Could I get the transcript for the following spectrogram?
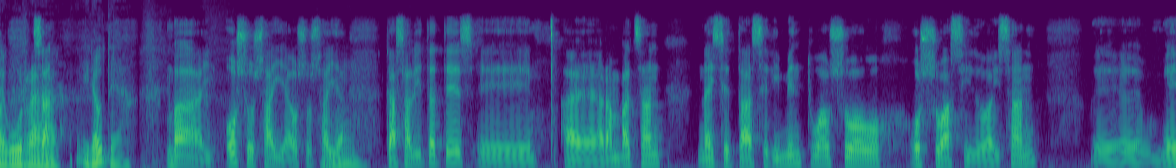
egurra zan, irautea. Bai, oso zaila, oso zaila. Mm. Kasalitatez, e, aran naiz eta sedimentua oso, oso azidoa izan, e, e,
